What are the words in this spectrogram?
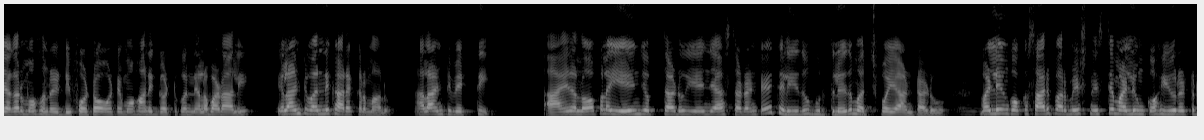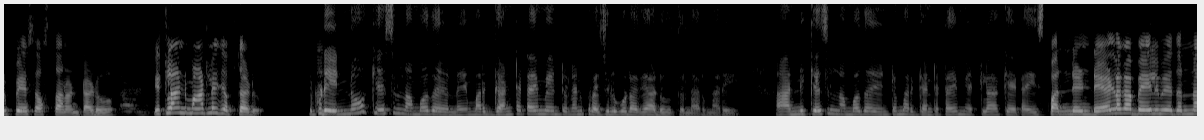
జగన్మోహన్ రెడ్డి ఫోటో ఒకటి మొహానికి కట్టుకొని నిలబడాలి. ఇలాంటివన్నీ కార్యక్రమాలు. అలాంటి వ్యక్తి ఆయన లోపల ఏం చెప్తాడు ఏం చేస్తాడంటే తెలియదు గుర్తులేదు మర్చిపోయా అంటాడు. మళ్ళీ ఇంకొకసారి పర్మిషన్ ఇస్తే మళ్ళీ ఇంకో హీరో ట్రిప్ వేసి వస్తానంటాడు. ఇట్లాంటి మాటలే చెప్తాడు. ఇప్పుడు ఎన్నో కేసులు నమోదై ఉన్నాయి మరి గంట టైం ఏంటని ప్రజలు కూడా అదే అడుగుతున్నారు మరి. అన్ని కేసులు నమోదై ఉంటే మరి గంట టైం ఎట్లా కేటాయిస్తారు? పన్నెండేళ్ళగా బెయిల్ మీద ఉన్న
